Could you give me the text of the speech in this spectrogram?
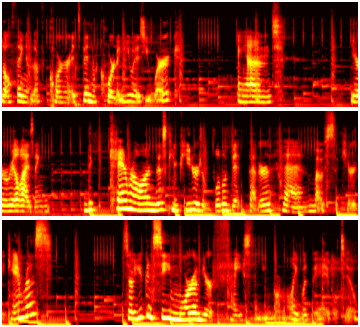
little thing in the corner. It's been recording you as you work, and you're realizing the camera on this computer is a little bit better than most security cameras. So you can see more of your face than you normally would be able to.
